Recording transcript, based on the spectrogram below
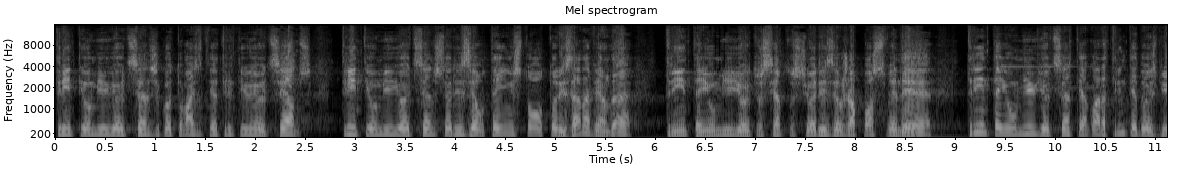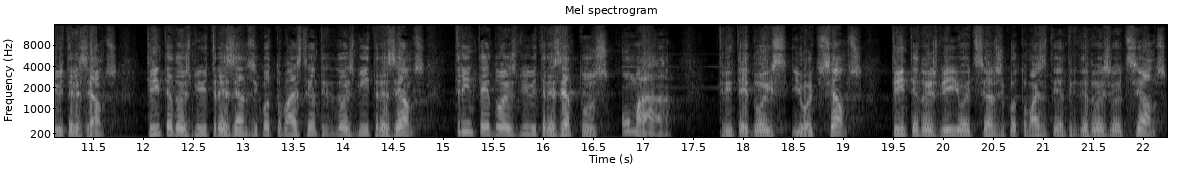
31.800 e quanto mais eu tenho 31.800, 31.800, senhores, eu tenho, estou autorizado a venda. 31.800, senhores, eu já posso vender. 31.800 tem agora 32.300. 32.300 e quanto mais tenho 32.300. 32.300, uma. 32.800. 32.800 e quanto mais eu tenho 32.800.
